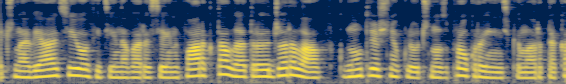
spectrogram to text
стратегічною авіацією. Офіційна версія інфаркта, але три джерела внутрішньо, включно з проукраїнськими РТК,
